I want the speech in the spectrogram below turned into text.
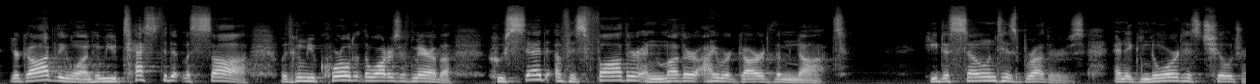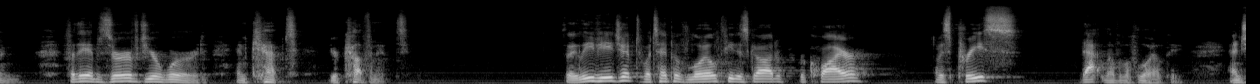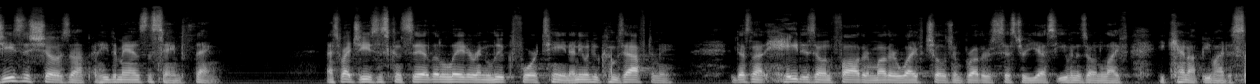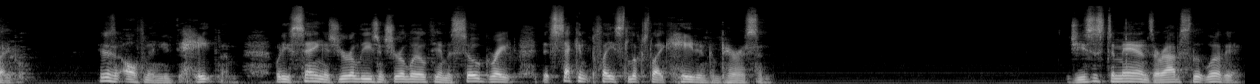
your godly one, whom you tested at Massah, with whom you quarreled at the waters of Meribah, who said of his father and mother, I regard them not. He disowned his brothers and ignored his children, for they observed your word and kept your covenant. So they leave Egypt. What type of loyalty does God require of his priests? That level of loyalty. And Jesus shows up and he demands the same thing. That's why Jesus can say a little later in Luke 14 anyone who comes after me and does not hate his own father, mother, wife, children, brother, sister, yes, even his own life, he cannot be my disciple. He doesn't ultimately need to hate them. What he's saying is your allegiance, your loyalty to him is so great that second place looks like hate in comparison. Jesus demands our absolute loyalty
